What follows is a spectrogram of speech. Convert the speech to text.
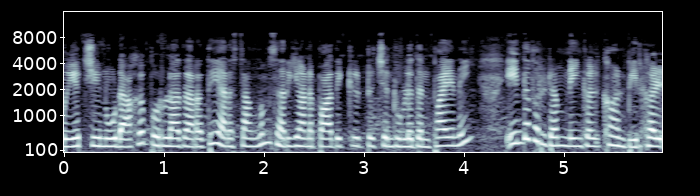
முயற்சியினூடாக பொருளாதாரத்தை அரசாங்கம் சரியான பாதைக்கு இட்டுச் சென்றுள்ளதன் பயனை இந்த வருடம் நீங்கள் காண்பீர்கள்.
